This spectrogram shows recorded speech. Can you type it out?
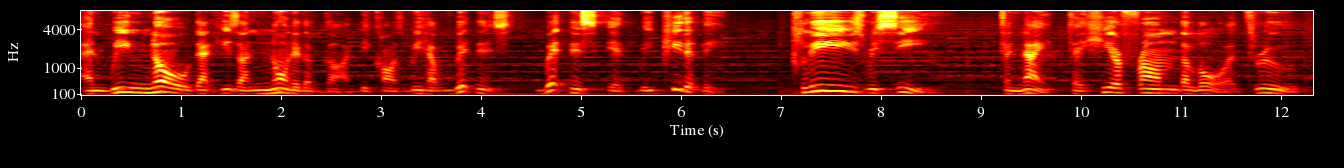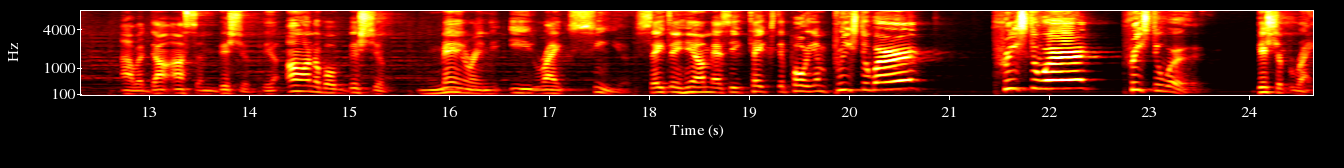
And we know that he's anointed of God because we have witnessed, witnessed it repeatedly. Please receive tonight to hear from the Lord through our diocesan bishop, the Honorable Bishop Marion E. Wright Sr. Say to him as he takes the podium, preach the word, preach the word, preach the word. Bishop Wright.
